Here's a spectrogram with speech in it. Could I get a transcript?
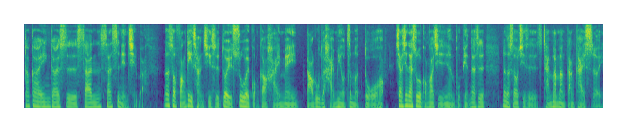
大概应该是三三四年前吧。那时候房地产其实对数位广告还没导入的还没有这么多哈。像现在数位广告其实已经很普遍，但是那个时候其实才慢慢刚开始而已。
